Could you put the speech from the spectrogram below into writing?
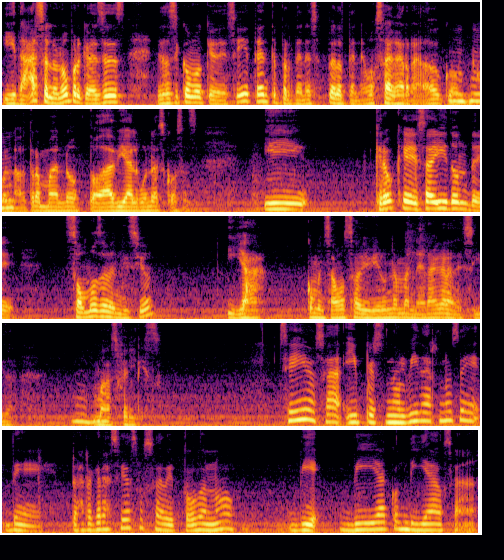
y dárselo, ¿no? Porque a veces es así como que de, sí, te pertenece, pero tenemos agarrado con, con la otra mano todavía algunas cosas. Y creo que es ahí donde somos de bendición y ya comenzamos a vivir una manera agradecida, más feliz. Sí, o sea, y pues no olvidarnos de, de dar gracias, o sea, de todo, ¿no? Día con día, o sea,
